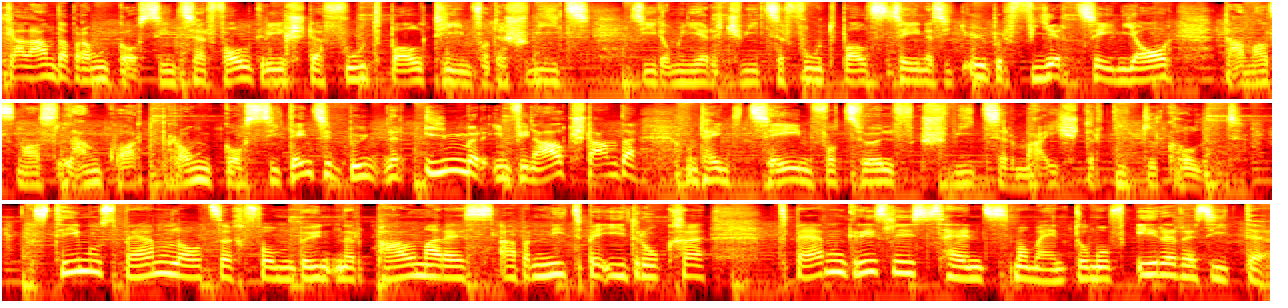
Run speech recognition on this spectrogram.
Die Galanda Broncos sind das erfolgreichste Footballteam der Schweiz. Sie dominieren die Schweizer Footballszene seit über 14 Jahren, damals noch als Langquart Broncos. Seitdem sind Bündner immer im Finale gestanden und haben 10 von 12 Schweizer Meistertitel geholt. Das Team aus Bern lässt sich vom Bündner Palmares aber nicht beeindrucken. Die Bern Grizzlies haben das Momentum auf ihrer Seite.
